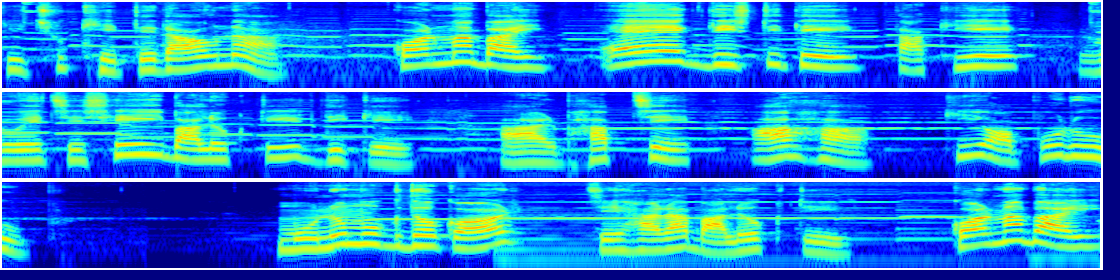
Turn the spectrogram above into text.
কিছু খেতে দাও না। কর্মাবাই এক দৃষ্টিতে তাকিয়ে রয়েছে সেই বালকটির দিকে আর ভাবছে, আহা, কি অপরূপ! মনোমুগ্ধকর চেহারা বালকটির। কর্মাবাই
